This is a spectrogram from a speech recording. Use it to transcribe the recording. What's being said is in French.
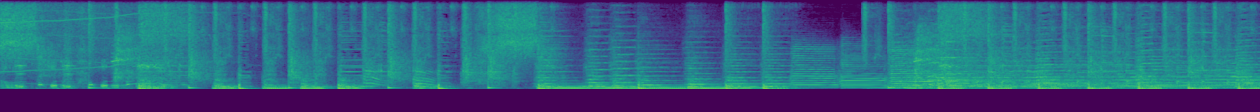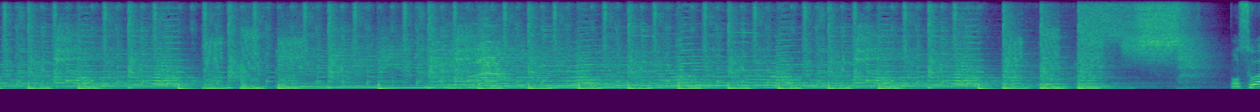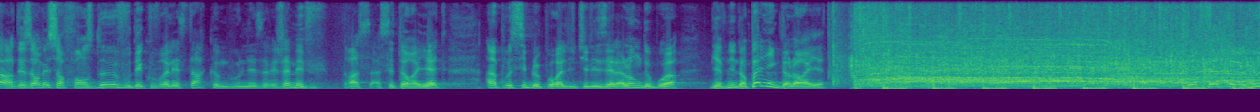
shit. Bonsoir, désormais sur France 2, vous découvrez les stars comme vous ne les avez jamais vues. Grâce à cette oreillette, impossible pour elles d'utiliser la langue de bois. Bienvenue dans Panique dans l'oreillette. En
